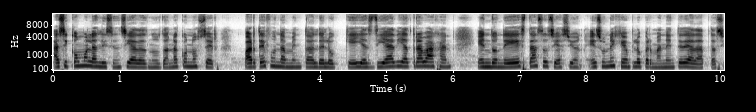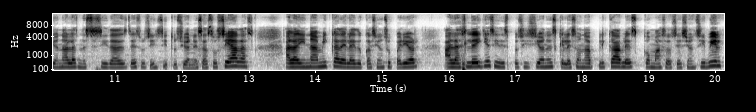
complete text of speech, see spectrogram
así como las licenciadas nos dan a conocer parte fundamental de lo que ellas día a día trabajan, en donde esta asociación es un ejemplo permanente de adaptación a las necesidades de sus instituciones asociadas, a la dinámica de la educación superior, a las leyes y disposiciones que le son aplicables como asociación civil.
